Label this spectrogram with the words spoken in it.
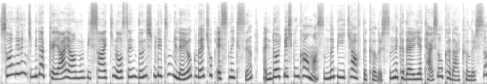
Sonra dedim ki bir dakika ya Yağmur bir sakin ol. Senin dönüş biletin bile yok ve çok esneksin. Hani 4-5 gün kalmazsın da bir iki hafta kalırsın. Ne kadar yeterse o kadar kalırsın.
